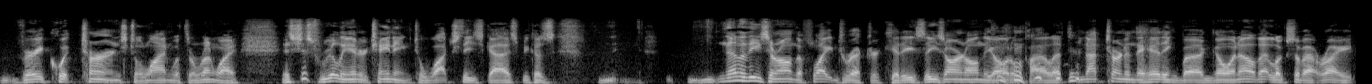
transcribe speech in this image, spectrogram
very quick turns to align with the runway. It's just really entertaining to watch these guys because none of these are on the flight director, kiddies. These aren't on the autopilot. They're not turning the heading bug, going, "Oh, that looks about right."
